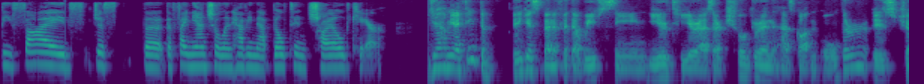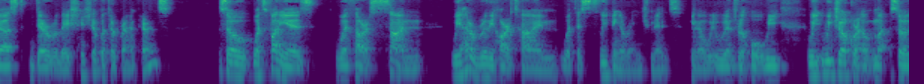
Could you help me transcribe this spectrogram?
besides just the the financial and having that built-in child care yeah, I mean, I think the biggest benefit that we've seen year to year as our children has gotten older is just their relationship with their grandparents. So what's funny is with our son, we had a really hard time with his sleeping arrangement. You know, we went through the whole we we we joke around. So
